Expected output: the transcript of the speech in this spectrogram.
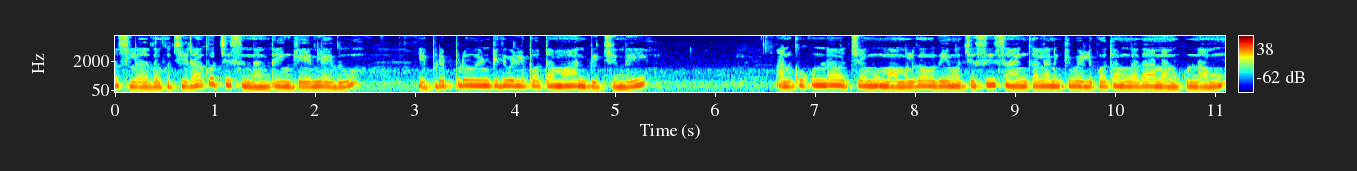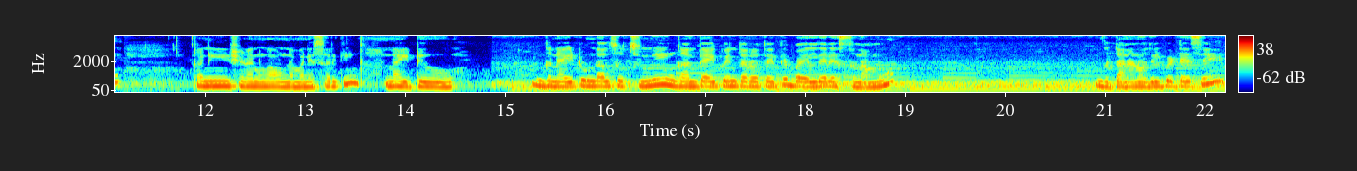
అసలు అదొక చిరాకు వచ్చేసింది అంతే ఇంకేం లేదు. ఎప్పుడెప్పుడు ఇంటికి వెళ్ళిపోతామా అనిపించింది. అనుకోకుండా వచ్చాము. మామూలుగా ఉదయం వచ్చేసి సాయంకాలానికి వెళ్ళిపోతాం కదా అని అనుకున్నాము. కానీ సడన్గా ఉండమనేసరికి ఇంకా నైట్ ఇంకా నైట్ ఉండాల్సి వచ్చింది. ఇంకా అంతే అయిపోయిన తర్వాత అయితే బయలుదేరేస్తున్నాము. ఇంకా తనను వదిలిపెట్టేసి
